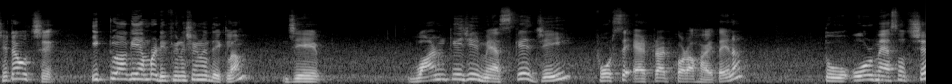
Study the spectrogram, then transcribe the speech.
সেটা হচ্ছে, একটু আগে আমরা ডেফিনেশনে দেখলাম যে ওয়ান কেজির ম্যাসকে যেই ফোর্সে অ্যাট্রাক্ট করা হয়, তাই না? তো ওর ম্যাস হচ্ছে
